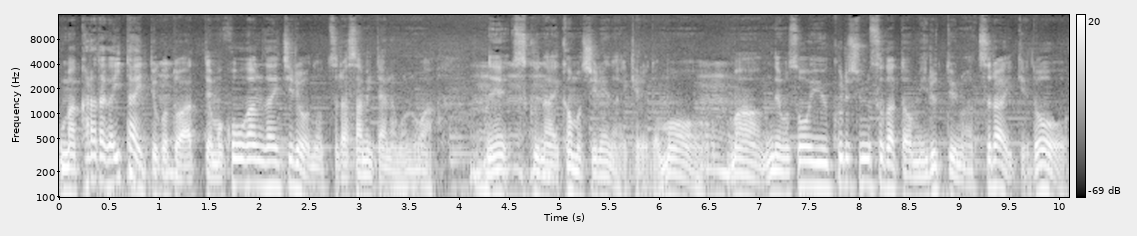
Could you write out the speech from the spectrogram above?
まあ、体が痛いっていうことはあっても抗がん剤治療の辛さみたいなものはね、少ないかもしれないけれども、まあでもそういう苦しむ姿を見るっていうのは辛いけど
